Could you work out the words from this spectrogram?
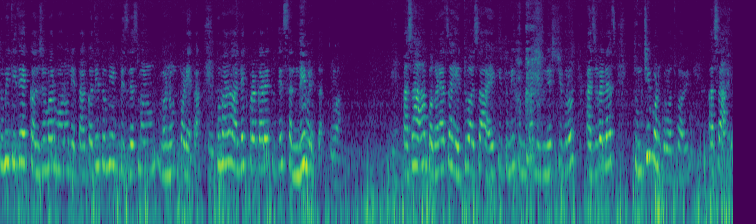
तुम्ही तिथे एक कन्झ्युमर म्हणून येता कधी तुम्ही एक बिझनेस म्हणून म्हणून पण येता. तुम्हाला अनेक प्रकारे तिथे संधी मिळतात. असा हा बघण्याचा हेतू असा आहे की तुम्ही तुमच्या बिझनेसची ग्रोथ ॲज वेल एज तुमची पण ग्रोथ व्हावी असा आहे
